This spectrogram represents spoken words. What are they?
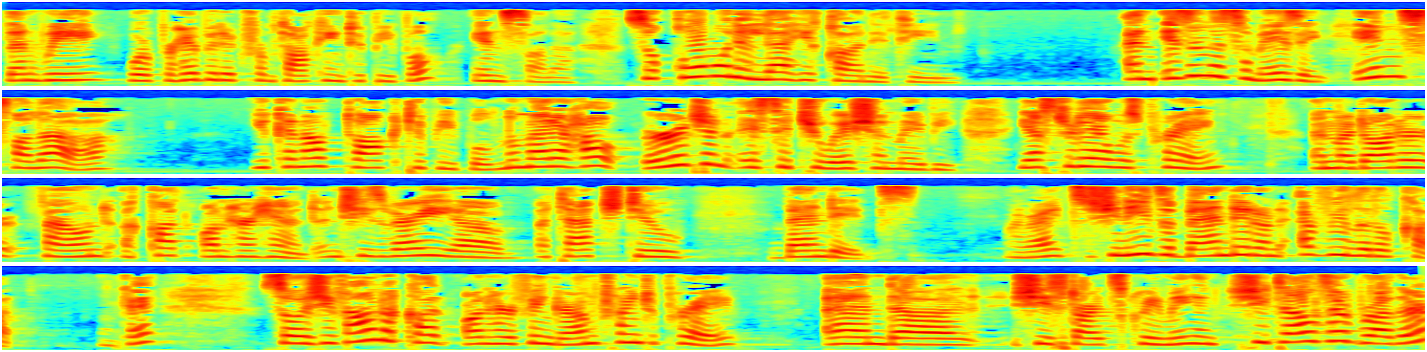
then we were prohibited from talking to people in salah. So قُومُوا لِلَّهِ قَانِتِينَ And isn't this amazing? In salah, you cannot talk to people, no matter how urgent a situation may be. Yesterday I was praying, and my daughter found a cut on her hand, and she's very uh, attached to band-aids. Alright? So she needs a band-aid on every little cut. Okay? So she found a cut on her finger. I'm trying to pray. And uh, she starts screaming. And she tells her brother,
